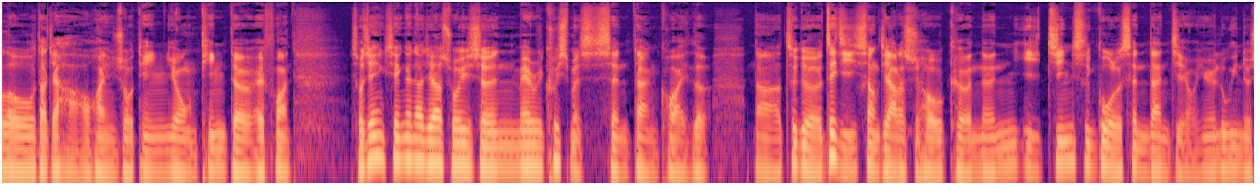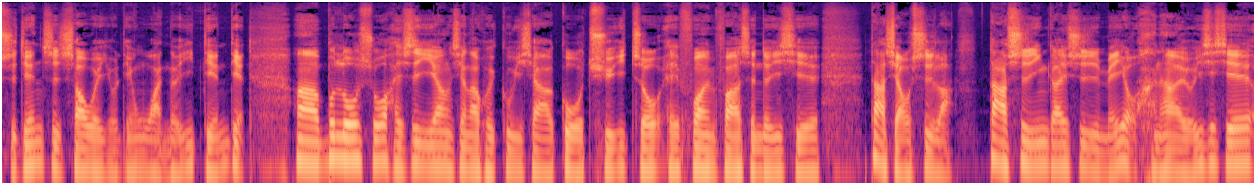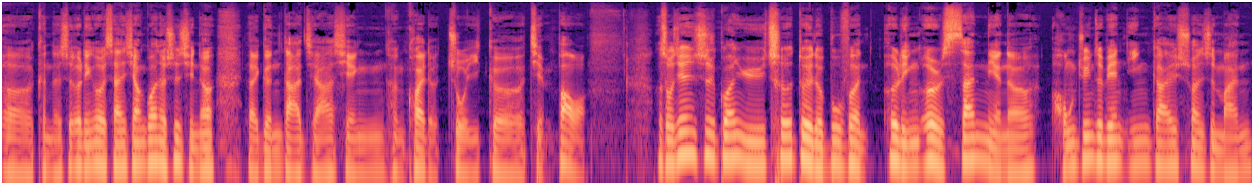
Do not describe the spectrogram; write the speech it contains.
Hello，大家好，欢迎收听永听的 F One。首先，先跟大家说一声 Merry Christmas，圣诞快乐。那这个这集上架的时候，可能已经是过了圣诞节哦，因为录音的时间是稍微有点晚了一点点。啊，不啰嗦，还是一样，先来回顾一下过去一周 F1 发生的一些大小事啦。大事应该是没有，那有一些些呃，可能是二零二三相关的事情呢，来跟大家先很快的做一个简报哦。首先是关于车队的部分，二零二三年呢，红军这边应该算是蛮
